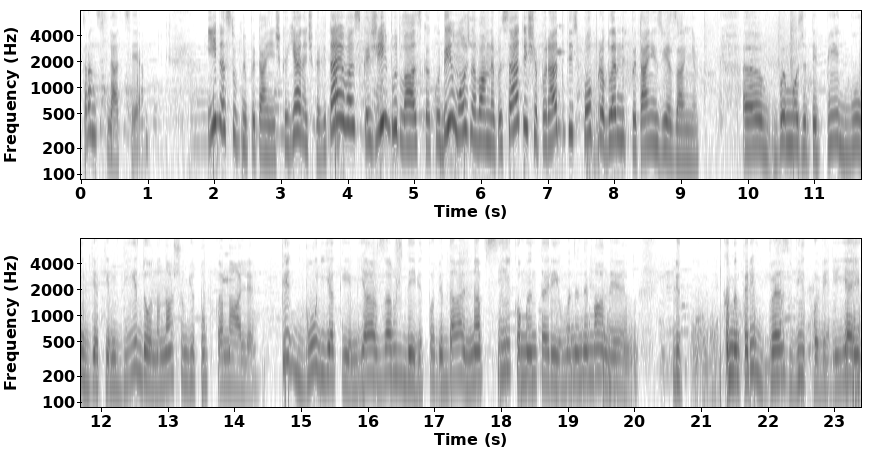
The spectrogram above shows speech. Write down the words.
Трансляція. І наступне питаннячко. Яночка, вітаю вас. Скажіть, будь ласка, куди можна вам написати, щоб порадитись по проблемних питаннях зв'язання? Е, Ви можете під будь-яким відео на нашому YouTube каналі. Під будь-яким я завжди відповідаю на всі коментарі. У мене нема не від коментарів без відповіді. Я їх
